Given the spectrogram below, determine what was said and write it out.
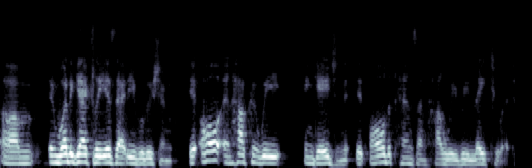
Um, and what exactly is that evolution? It all, and how can we engage in it, it all depends on how we relate to it.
